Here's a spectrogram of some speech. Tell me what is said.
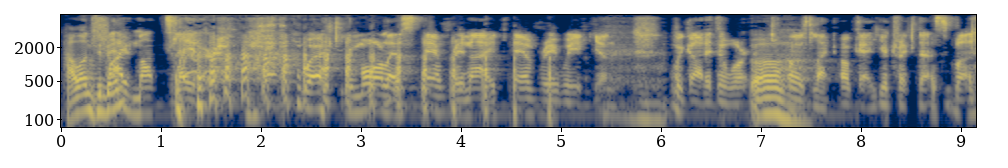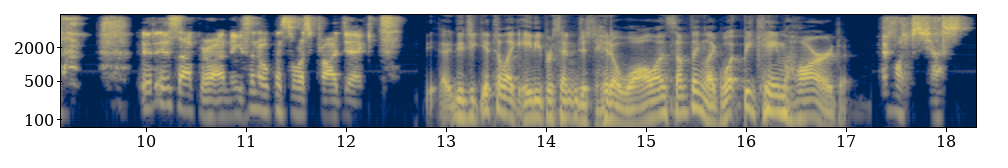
How long's it been? Five months later, working more or less every night, every weekend, we got it to work. Oh. I was like, okay, you tricked us, but it is up and running. It's an open source project. Uh, did you get to like 80% and just hit a wall on something? Like what became hard? It was just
